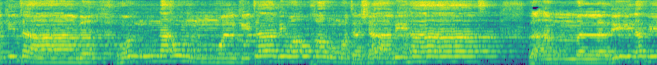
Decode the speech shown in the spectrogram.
الكتاب. هن أم الكتاب وأخر متشابهات. فأما الذين في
